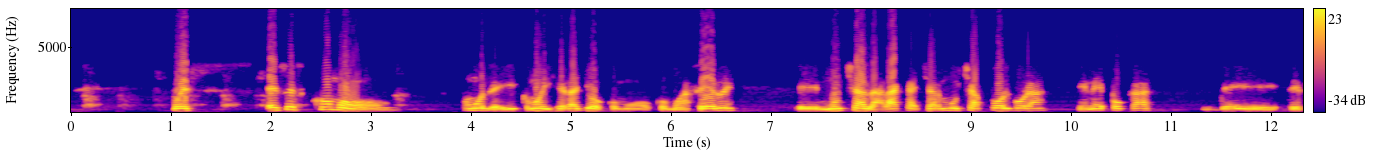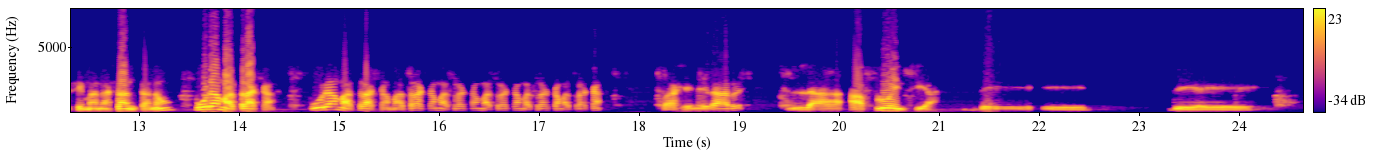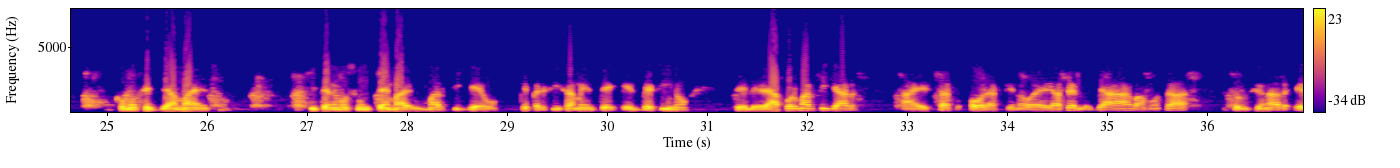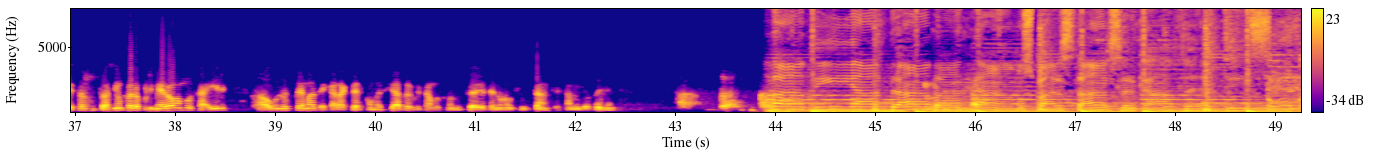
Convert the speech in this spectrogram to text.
Pues eso es como, como, le, como dijera yo, como, como hacer eh, mucha laraca, echar mucha pólvora en épocas de Semana Santa, ¿no? Pura matraca, pura matraca, matraca, matraca, matraca, matraca, matraca, para generar la afluencia de, eh, de, ¿cómo se llama eso? Aquí tenemos un tema de un martilleo que precisamente el vecino se le da por martillar a estas horas que no debe hacerlo. Ya vamos a solucionar esa situación, pero primero vamos a ir a unos temas de carácter comercial. Regresamos con ustedes en unos instantes, amigos oyentes. Cada trabajamos para estar cerca de ti.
